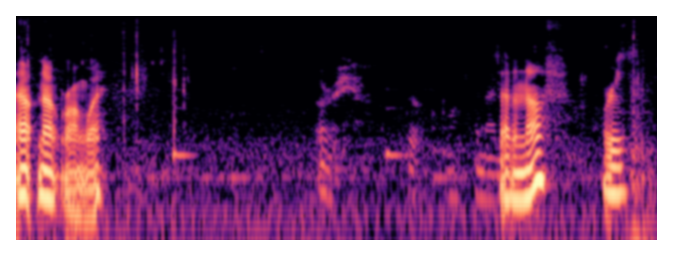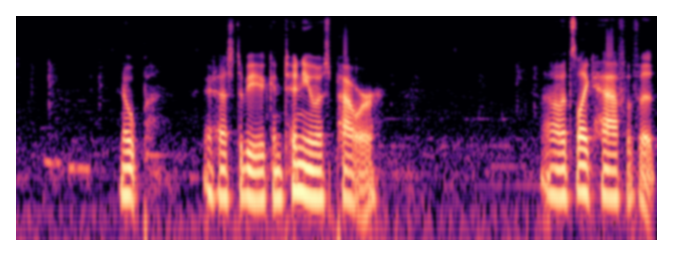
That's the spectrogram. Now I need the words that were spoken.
Oh, no, wrong way. Is that enough? Where's... Nope. It has to be a continuous power. Oh, it's like half of it.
